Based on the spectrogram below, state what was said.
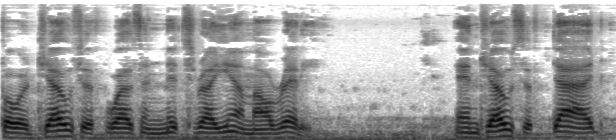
for Joseph was in Mitzrayim already. And Joseph died,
